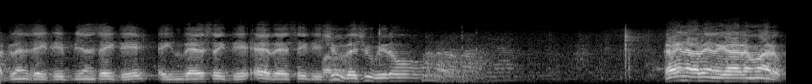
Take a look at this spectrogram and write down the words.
အတွင်းစိတ်တွေပြင်စိတ်တွေအိမ်သေးစိတ်တွေဧည့်သည်စိတ်တွေရှုတယ်ရှုပြီးတော့ ခိုင်းတာဖြင့်တရားဓမ္မတို့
